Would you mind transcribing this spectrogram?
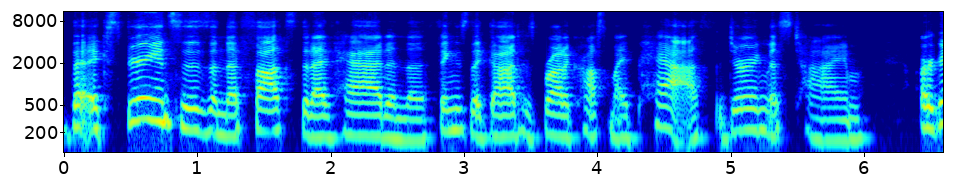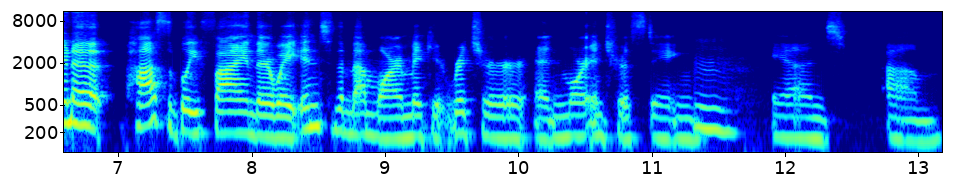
the experiences and the thoughts that I've had and the things that God has brought across my path during this time are going to possibly find their way into the memoir and make it richer and more interesting mm. and um,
